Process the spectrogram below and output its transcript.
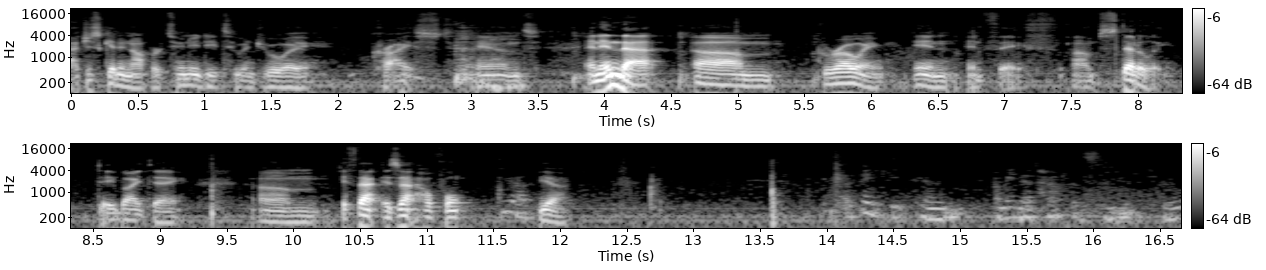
I just get an opportunity to enjoy Christ and and in that um, growing in in faith um, steadily day by day. Um, if that is that helpful? Yeah. Yeah. I think you can, I mean, it happens to me too.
